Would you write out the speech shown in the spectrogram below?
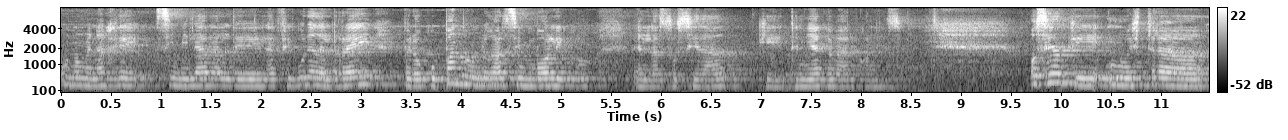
un homenaje similar al de la figura del rey, pero ocupando un lugar simbólico en la sociedad que tenía que ver con eso. O sea que nuestra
